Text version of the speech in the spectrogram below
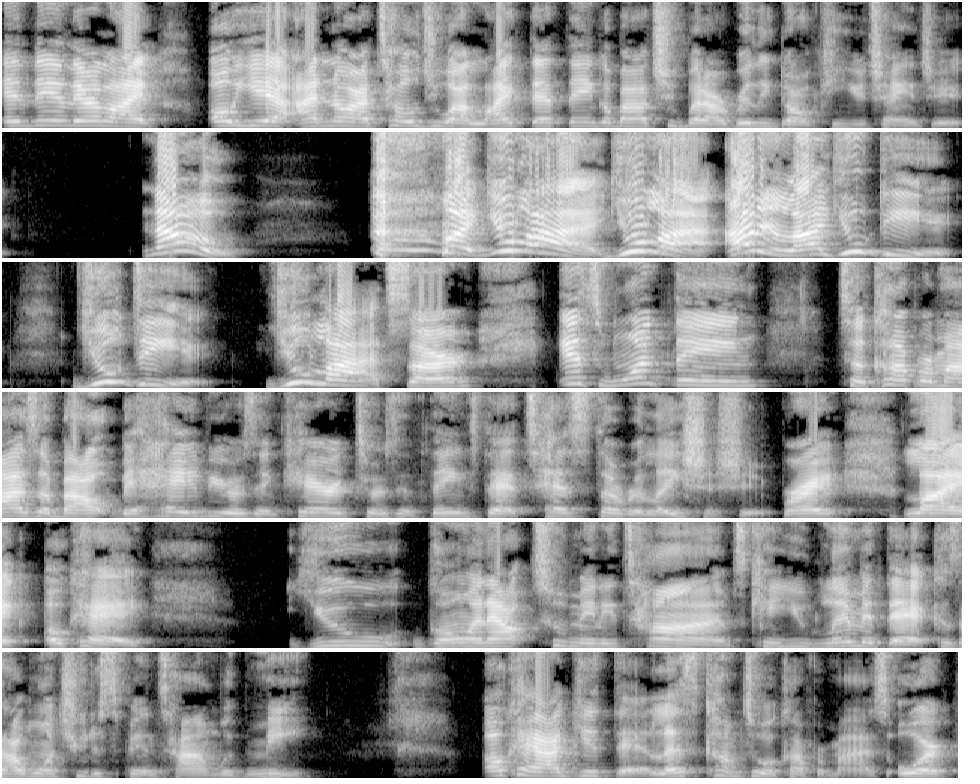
and then they're like, "Oh yeah, I know I told you I like that thing about you, but I really don't. Can you change it?" No. like you lied. You lied. I didn't lie. You did. You did. You lied, sir. It's one thing to compromise about behaviors and characters and things that test the relationship, right? Like, okay, you going out too many times. Can you limit that? Because I want you to spend time with me. Okay, I get that. Let's come to a compromise. Or,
